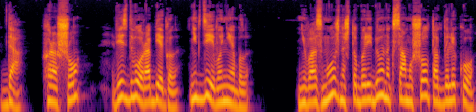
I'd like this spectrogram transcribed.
Да, хорошо. Весь двор обегала, нигде его не было. Невозможно, чтобы ребенок сам ушел так далеко.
